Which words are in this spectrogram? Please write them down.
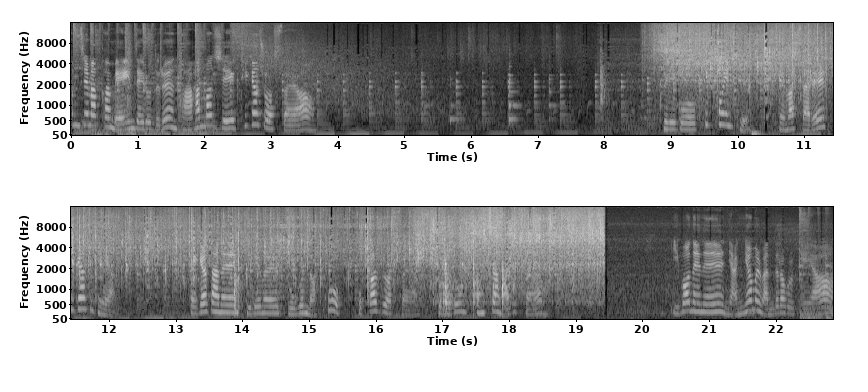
큼지막한 메인 재료들은 다 한 번씩 튀겨주었어요. 그리고 키포인트, 게맛살을 튀겨주세요. 백여사는 기름을 조금 넣고 볶아주었어요. 그래도 진짜 맛있어요. 이번에는 양념을 만들어 볼게요.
